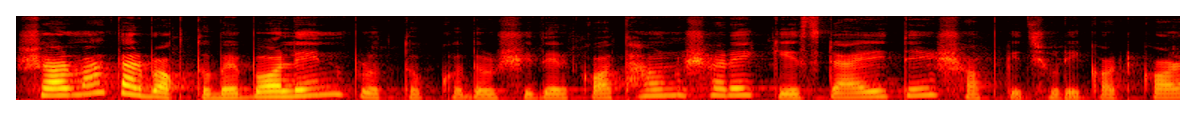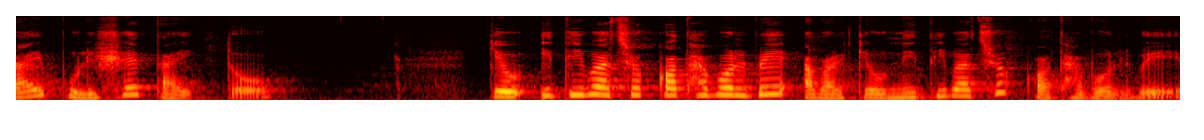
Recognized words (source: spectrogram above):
শর্মা তার বক্তব্যে বলেন, প্রত্যক্ষদর্শীদের কথা অনুসারে কেস ডায়েরিতে সব কিছু রেকর্ড করাই পুলিশের দায়িত্ব। কেউ ইতিবাচক কথা বলবে, আবার কেউ নেতিবাচক কথা বলবে।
